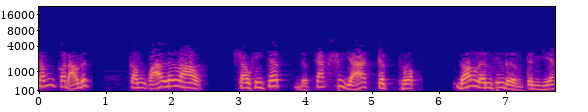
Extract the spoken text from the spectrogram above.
sống có đạo đức, công quả lớn lao, sau khi chết được các sứ giả trực thuộc đón lên thiên đường trình diện.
